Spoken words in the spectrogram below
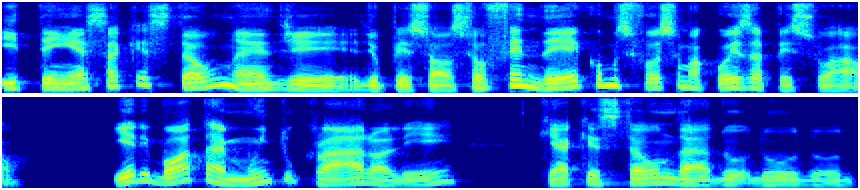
e tem essa questão, né, de, de o pessoal se ofender como se fosse uma coisa pessoal. E ele bota muito claro ali que a questão da, do, do, do,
